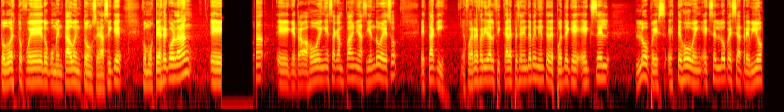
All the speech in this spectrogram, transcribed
Todo esto fue documentado entonces. Así que, como ustedes recordarán, que trabajó en esa campaña haciendo eso, está aquí. Fue referida al fiscal especial independiente después de que Excel López, este joven, Excel López, se atrevió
